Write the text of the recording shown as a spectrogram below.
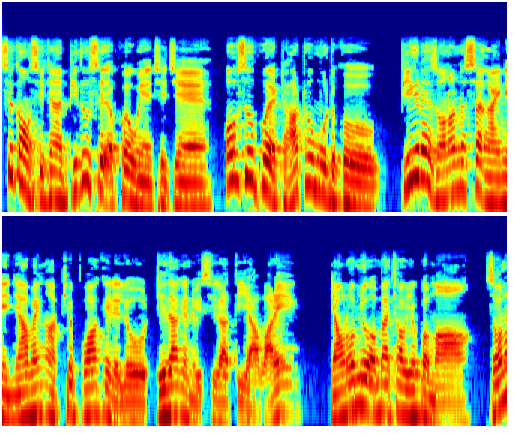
စစ်ကောင်စီကပြည်သူ့စစ်အဖွဲ့ဝင်အချင်းချင်းအုပ်စုဖွဲ့ဓာတ်ထိုးမှုတစ်ခုပြီးခဲ့တဲ့ဇွန်လ25ရက်နေ့ညပိုင်းကဖြစ်ပွားခဲ့တယ်လို့ဒေသခံတွေစီကသိရပါဗျ။ညောင်တော်မြို့အမှတ်6ရပ်ကွက်မှာဇွန်လ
